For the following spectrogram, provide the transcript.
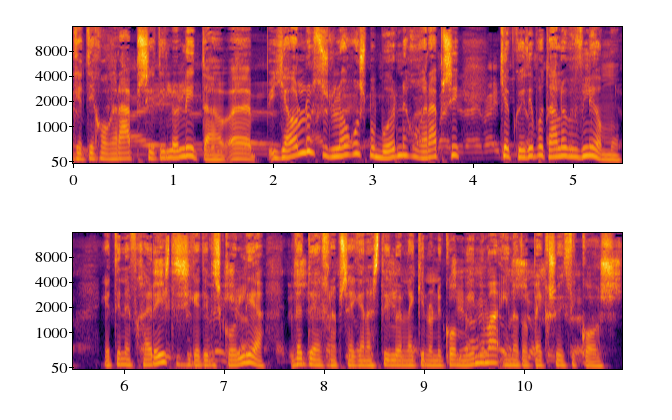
Γιατί έχω γράψει τη Λολίτα. Ε, για όλους τους λόγους που μπορεί να έχω γράψει και οποιοδήποτε άλλο βιβλίο μου. Για την ευχαρίστηση, για τη δυσκολία. Δεν το έγραψα για να στείλω ένα κοινωνικό μήνυμα ή να το παίξω ηθικός.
